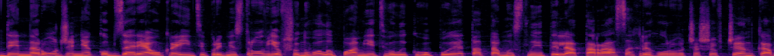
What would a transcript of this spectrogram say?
День народження Кобзаря українці Придністров'я вшанували пам'ять великого поета та мислителя Тараса Григоровича Шевченка.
